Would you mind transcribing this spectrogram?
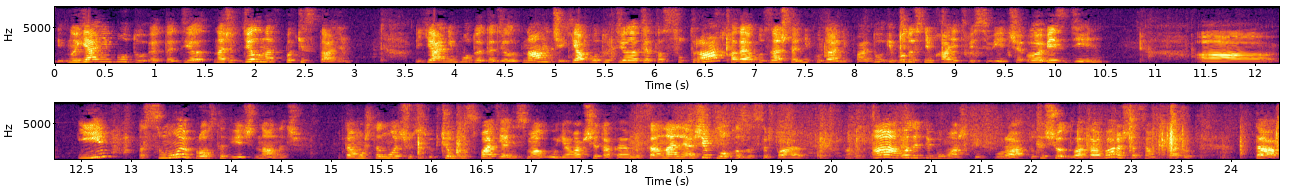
но я не буду это делать, значит, сделано в Пакистане. Я не буду это делать на ночь, я буду делать это с утра, когда я буду знать, что я никуда не пойду, и буду с ним ходить весь вечер, э, весь день. А, и смою просто веч на ночь, потому что ночью в чем-то спать я не смогу. Я вообще такая эмоциональная, вообще плохо засыпаю. А, вот эти бумажки, ура. Тут еще два товара, сейчас я вам покажу. Так,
